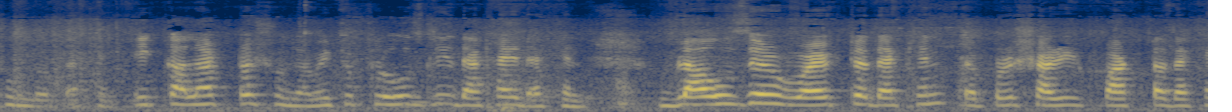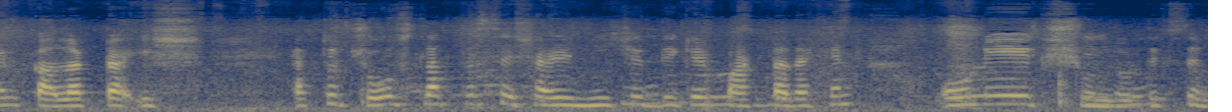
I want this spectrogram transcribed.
সুন্দর, দেখেন। এই কালারটা সুন্দর, আমি একটু ক্লোজলি দেখাই, দেখেন। ব্লাউজের ওয়ার্কটা দেখেন, তারপরে শাড়ির পাটটা দেখেন কালারটা ইস, এত জোস লাগতেছে শাড়ির নিচের দিকের পাটটা দেখেন। অনেক সুন্দর, দেখছেন?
